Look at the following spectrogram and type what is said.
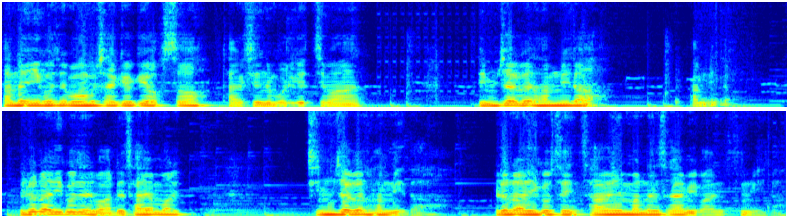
나는 이곳에 머물 자격이 없어 당신은 모르겠지만 짐작은 합니다. 합니다. 그러나 이곳엔 말에 사람 말 짐작은 합니다. 그러나 이곳엔 사회 많은 사람이 많습니다.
